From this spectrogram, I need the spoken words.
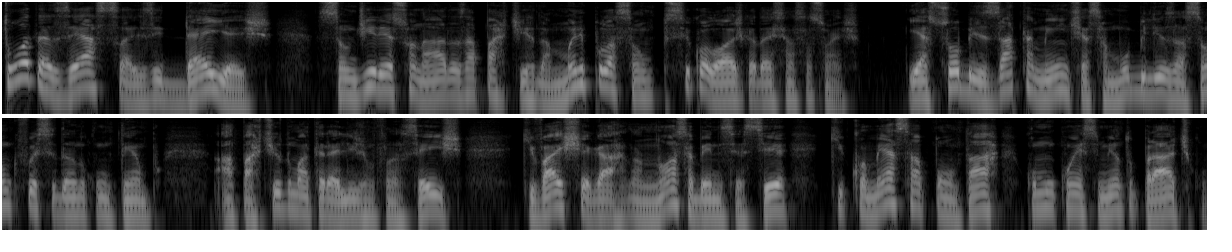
Todas essas ideias são direcionadas a partir da manipulação psicológica das sensações. E é sobre exatamente essa mobilização que foi se dando com o tempo, a partir do materialismo francês, que vai chegar na nossa BNCC que começa a apontar como um conhecimento prático,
